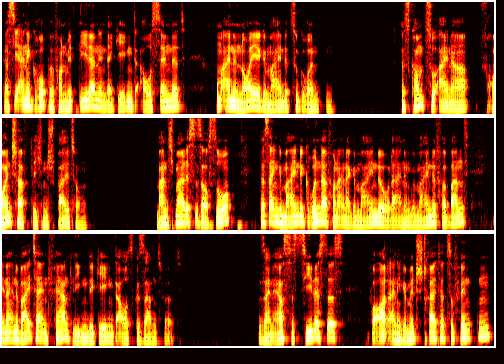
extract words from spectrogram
dass sie eine Gruppe von Mitgliedern in der Gegend aussendet, um eine neue Gemeinde zu gründen. Es kommt zu einer freundschaftlichen Spaltung. Manchmal ist es auch so, dass ein Gemeindegründer von einer Gemeinde oder einem Gemeindeverband in eine weiter entfernt liegende Gegend ausgesandt wird. Sein erstes Ziel ist es, vor Ort einige Mitstreiter zu finden,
